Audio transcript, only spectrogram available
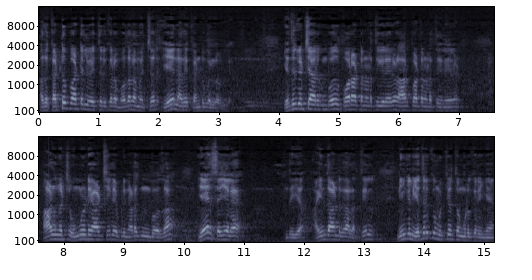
அதை கட்டுப்பாட்டில் வைத்திருக்கிற முதலமைச்சர் ஏன் அதை கண்டுகொள்ளவில்லை? எதிர்கட்சியாக இருக்கும்போது போராட்டம் நடத்துகிறீர்கள் ஆர்ப்பாட்டம் நடத்துகிறீர்கள். ஆளுங்கட்சி உங்களுடைய ஆட்சியில் இப்படி நடக்கும்போது தான் ஏன் செய்யலை? இந்த ஐந்தாண்டு காலத்தில் நீங்கள் எதற்கு முக்கியத்துவம் கொடுக்குறீங்க?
